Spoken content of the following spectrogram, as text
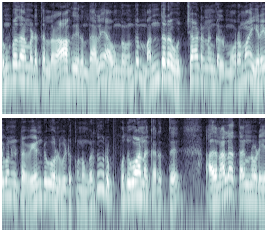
ஒன்பதாம் இடத்துல ராகு இருந்தாலே அவங்க வந்து மந்திர உச்சாடனங்கள் மூலமாக இறைவன்கிட்ட வேண்டுகோள் விடுக்கணுங்கிறது ஒரு பொதுவான கருத்து. அதனால் தன்னுடைய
